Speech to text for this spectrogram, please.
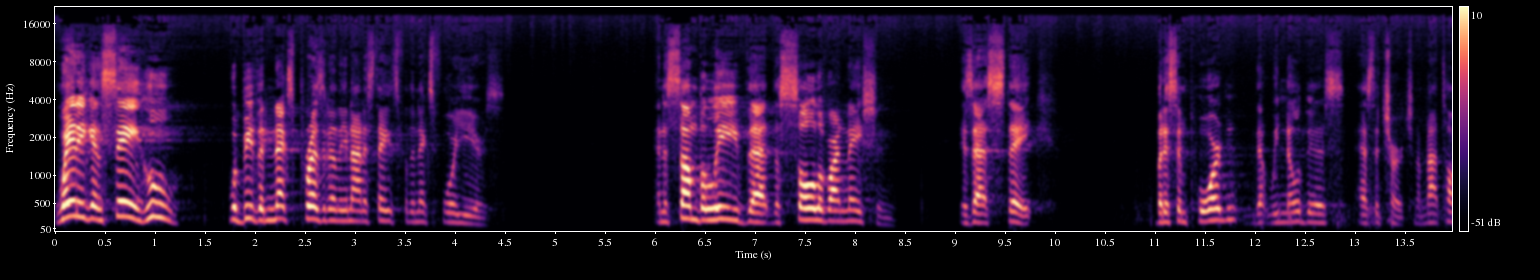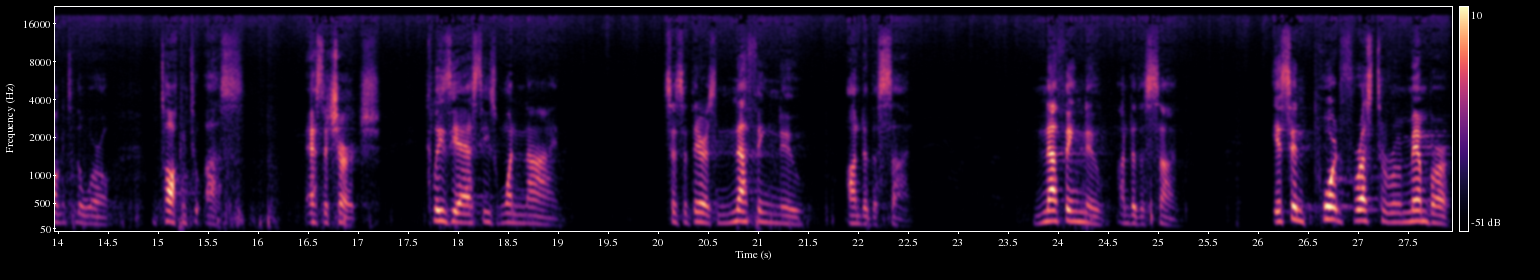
waiting and seeing who would be the next president of the United States for the next four years. And some believe that the soul of our nation is at stake. But it's important that we know this as the church. And I'm not talking to the world, I'm talking to us as the church. Ecclesiastes 1 9 says that there is nothing new under the sun. Nothing new under the sun. It's important for us to remember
